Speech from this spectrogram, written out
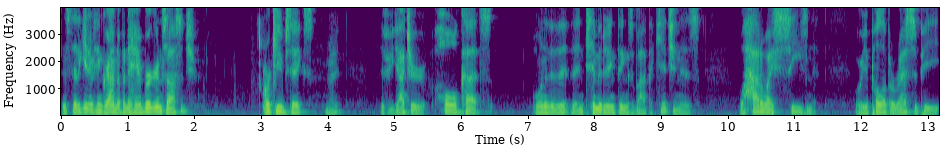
instead of getting everything ground up into hamburger and sausage, or cube steaks, right? If you got your whole cuts, one of the, the, the, intimidating things about the kitchen is, well, how do I season it? Or you pull up a recipe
